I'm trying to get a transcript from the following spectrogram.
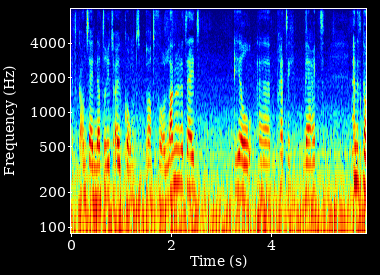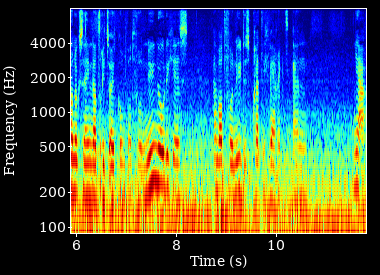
Het kan zijn dat er iets uitkomt wat voor langere tijd heel uh, prettig werkt. En het kan ook zijn dat er iets uitkomt wat voor nu nodig is en wat voor nu dus prettig werkt. En ja,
